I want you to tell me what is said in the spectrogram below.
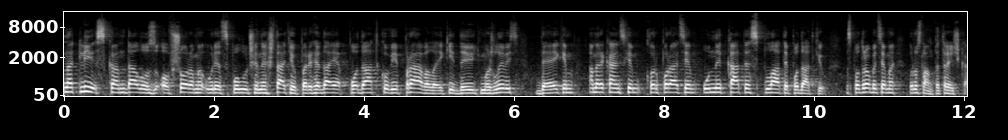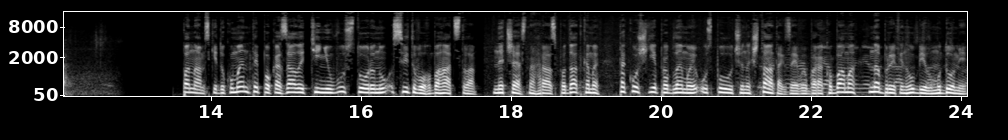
На тлі скандалу з офшорами уряд Сполучених Штатів переглядає податкові правила, які дають можливість деяким американським корпораціям уникати сплати податків. З подробицями Руслан Петричка. Панамські документи показали тіньову сторону світового багатства. Нечесна гра з податками також є проблемою у Сполучених Штатах, заявив Барак Обама на брифінгу у Білому домі.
